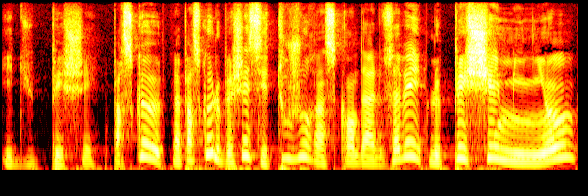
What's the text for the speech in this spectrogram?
et du péché. Parce que, bah, parce que le péché, c'est toujours un scandale. Vous savez, le péché mignon,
